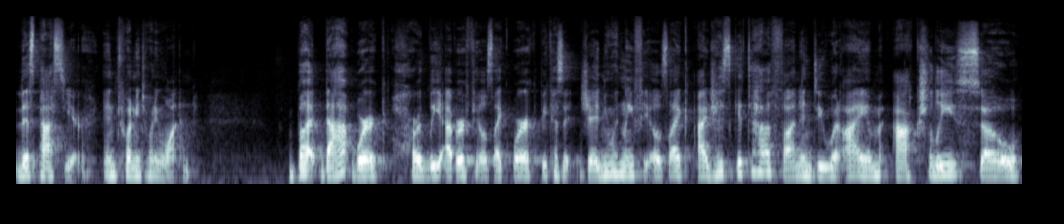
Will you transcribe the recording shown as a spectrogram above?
this past year in 2021. But that work hardly ever feels like work because it genuinely feels like I just get to have fun and do what I am actually so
